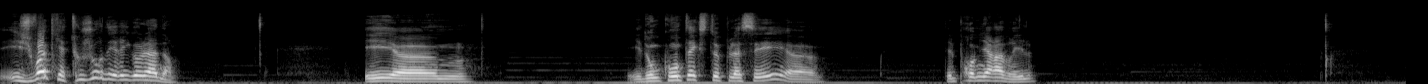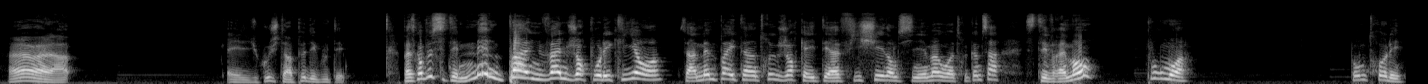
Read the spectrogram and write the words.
Et je vois qu'il y a toujours des rigolades. Et, euh, et donc, contexte placé, c'était le 1er avril. Voilà, voilà. Et du coup, j'étais un peu dégoûté. Parce qu'en plus, c'était même pas une vanne genre pour les clients. Hein. Ça a même pas été un truc genre qui a été affiché dans le cinéma ou un truc comme ça. C'était vraiment pour moi. Pour me troller.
